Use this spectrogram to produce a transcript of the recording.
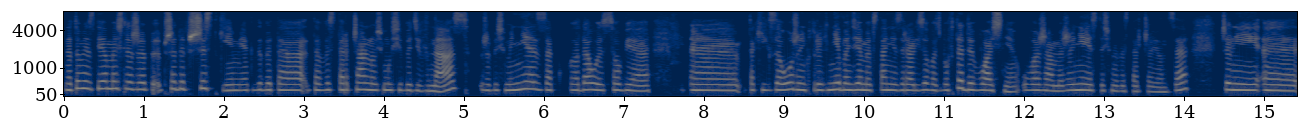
Natomiast ja myślę, że przede wszystkim, jak gdyby ta, ta wystarczalność musi być w nas, żebyśmy nie zakładały sobie e, takich założeń, których nie będziemy w stanie zrealizować, bo wtedy właśnie uważamy, że nie jesteśmy wystarczające, czyli e,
